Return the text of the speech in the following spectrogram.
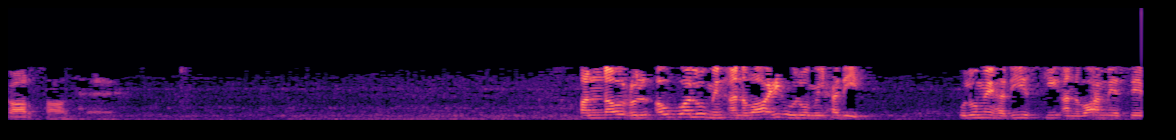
کار ساز ہے۔ النوع الاول من انواع علوم الحدیث۔ علوم حدیث کی انواع میں سے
